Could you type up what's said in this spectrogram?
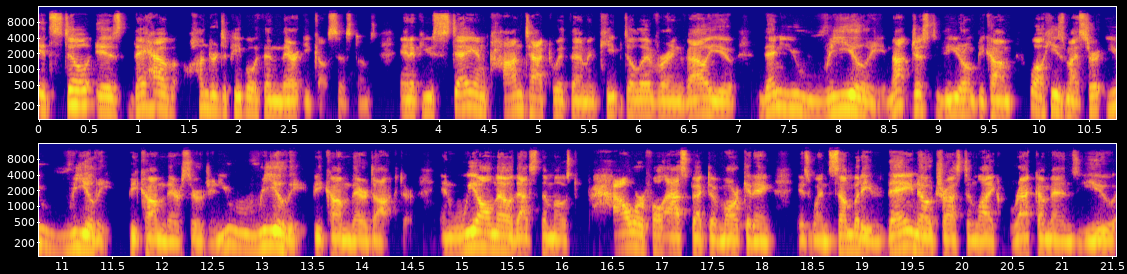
it still is they have hundreds of people within their ecosystems. And if you stay in contact with them and keep delivering value then you really not just you don't become well he's my sir you really become their surgeon. You really become their doctor. And we all know that's the most powerful aspect of marketing is when somebody they know trust and like recommends you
